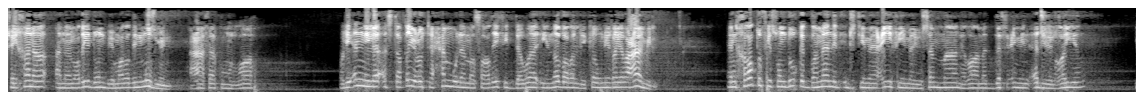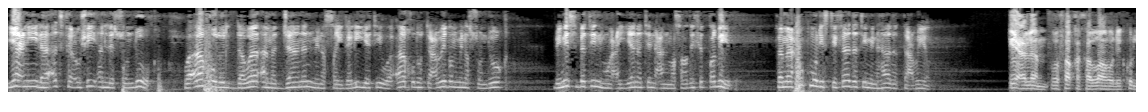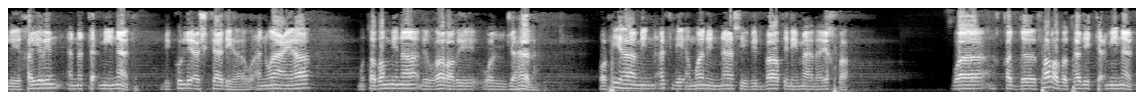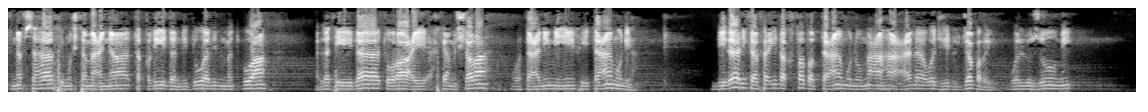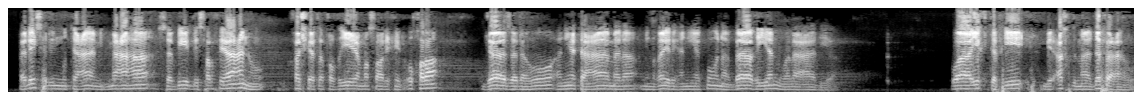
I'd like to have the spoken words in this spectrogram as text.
شيخنا أنا مريض بمرض مزمن. عافاكم الله. ولأني لا أستطيع تحمل مصاريف الدواء نظرا لكوني غير عامل. انخرطت في صندوق الضمان الاجتماعي فيما يسمى نظام الدفع من أجل الغير يعني لا أدفع شيئا للصندوق وآخذ الدواء مجانا من الصيدلية وآخذ تعويضا من الصندوق بنسبة معينة عن مصاريف الطبيب. فما حكم الاستفادة من هذا التعويض؟ اعلم وفقك الله لكل خير أن التأمينات بكل أشكالها وأنواعها متضمنة للغرر والجهالة وفيها من أكل أموال الناس بالباطل ما لا يخفى. وقد فرضت هذه التأمينات نفسها في مجتمعنا تقليدا للدول المتبوعة التي لا تراعي أحكام الشرع وتعليمه في تعاملها. لذلك فإذا اقتضى التعامل معها على وجه الجبر واللزوم فليس للمتعامل معها سبيل لصرفها عنه. خشية تضييع مصالح الأخرى جاز له أن يتعامل من غير أن يكون باغيا ولا عاديا. ويكتفي بأخذ ما دفعه.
